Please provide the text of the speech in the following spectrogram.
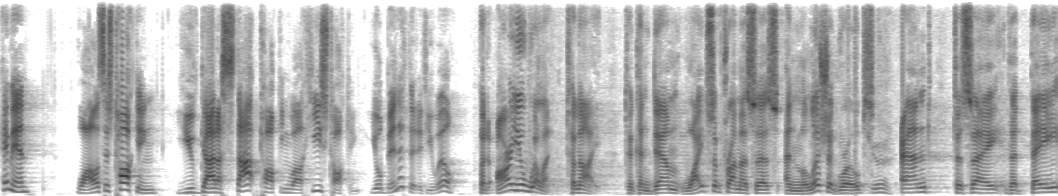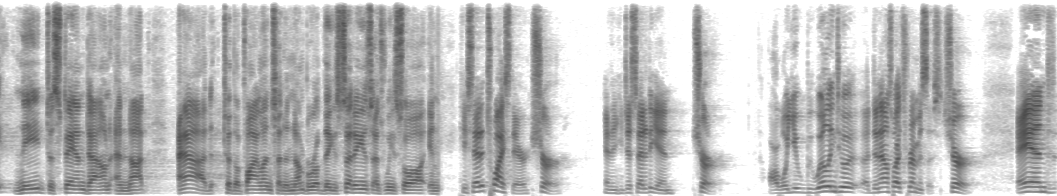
Hey man, Wallace is talking. You've got to stop talking while he's talking. You'll benefit if you will. But are you willing tonight to condemn white supremacists and militia groups and to say that they need to stand down and not add to the violence in a number of these cities, as we saw in He said it twice there, sure. And then he just said it again, sure. Or will you be willing to uh, denounce white supremacists? Sure. And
